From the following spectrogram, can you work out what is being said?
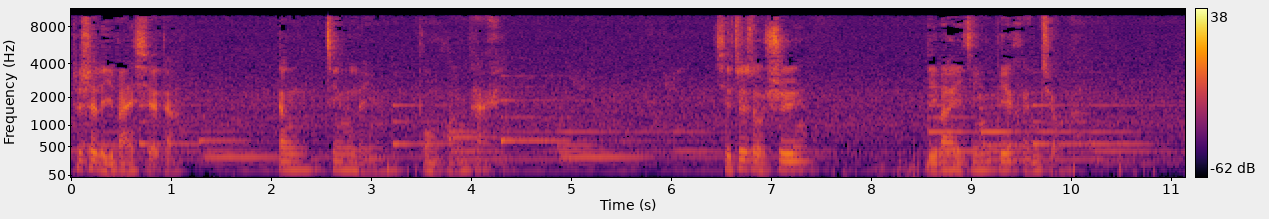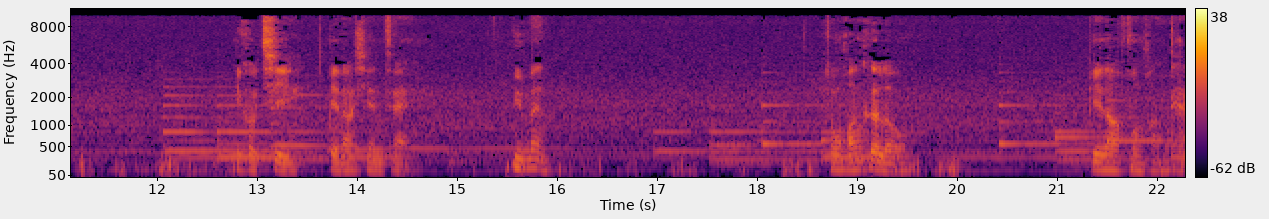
这是李白写的《登金陵凤凰台》。写这首诗，李白已经憋很久了。口气憋到现在，郁闷。从黄鹤楼憋到凤凰台，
